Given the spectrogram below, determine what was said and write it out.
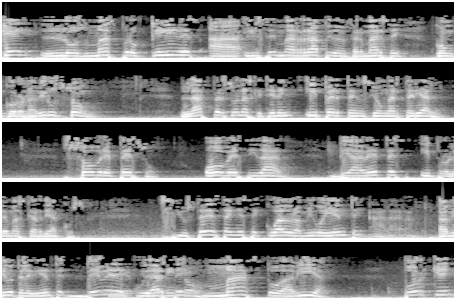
que los más proclives a irse más rápido a enfermarse con coronavirus son las personas que tienen hipertensión arterial, sobrepeso, obesidad, diabetes y problemas cardíacos. Si usted está en ese cuadro, amigo oyente, amigo televidente, debe de cuidarse más todavía, porque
